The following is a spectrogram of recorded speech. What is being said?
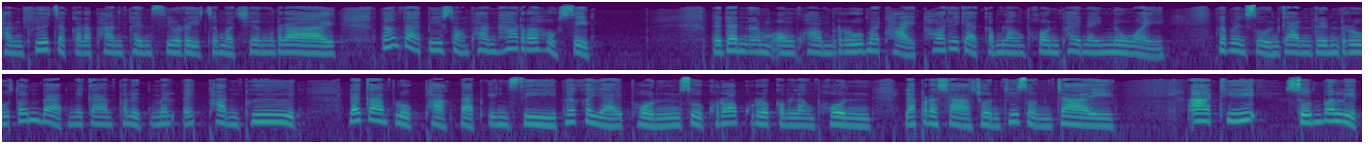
พันธุ์พืชจักรพันธ์เพนซิริจังหวัดเชียงราย ตั้งแต่ปี 2560 และได้นำองค์ความรู้มาถ่ายทอดให้แก่กำลังพลภายในหน่วย เพื่อเป็นศูนย์การเรียนรู้ต้นแบบในการผลิตเมล็ดพันธุ์พืช และการปลูกผักแบบอินทรีย์ เพื่อขยายผลสู่ครอบครัวกำลังพล และประชาชนที่สนใจ อาทิ ศูนย์ผลิต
